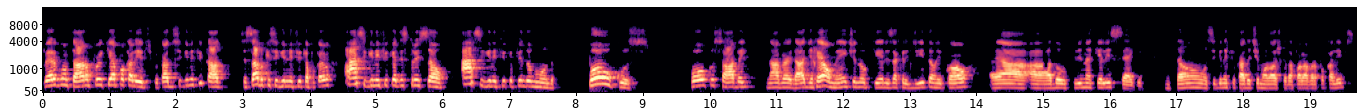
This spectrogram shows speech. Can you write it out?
perguntaram por que Apocalipse, por causa do significado. Você sabe o que significa Apocalipse? Ah, significa destruição. Ah, significa fim do mundo. Poucos, poucos sabem, na verdade, realmente no que eles acreditam e qual é a, a doutrina que eles seguem. Então, o significado etimológico da palavra Apocalipse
